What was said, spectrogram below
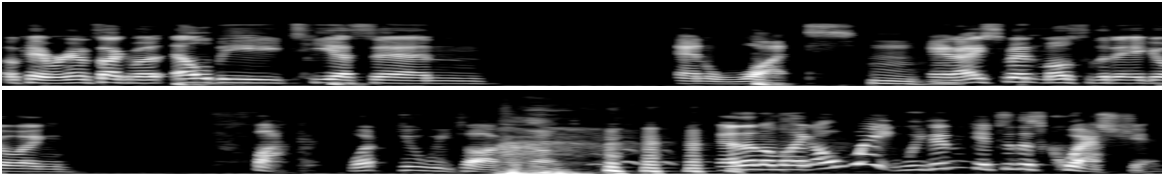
okay, we're gonna talk about LB, TSN, and what? Mhm. And I spent most of the day going, fuck, what do we talk about? and then I'm like, oh wait, we didn't get to this question.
